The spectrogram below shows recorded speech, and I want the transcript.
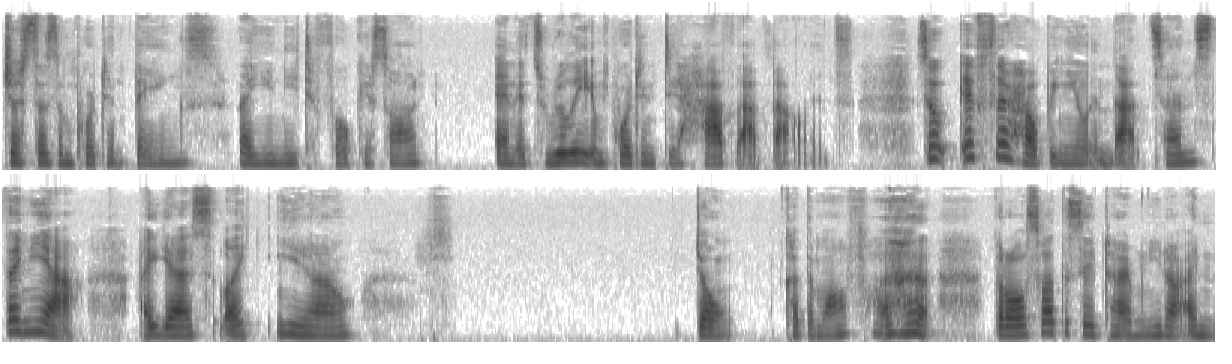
just as important things that you need to focus on and it's really important to have that balance. So if they're helping you in that sense then yeah I guess like, you know, don't cut them off. but also at the same time, you know, I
